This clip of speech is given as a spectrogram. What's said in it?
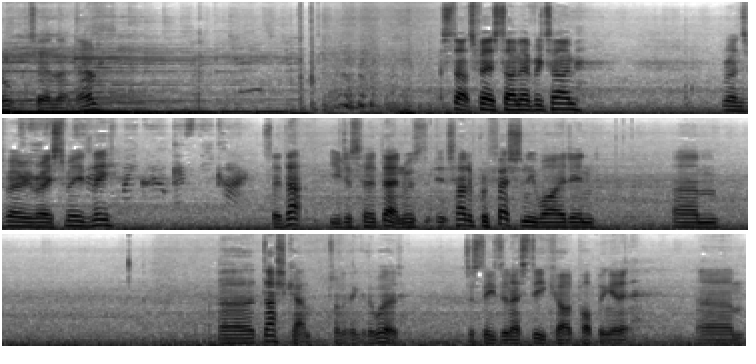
Oh, turn that down. Starts first time every time. Runs very, very smoothly. So that you just heard then was it's had a professionally wired in um, uh, dash cam. I'm trying to think of the word. Just needs an SD card popping in it. Um,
